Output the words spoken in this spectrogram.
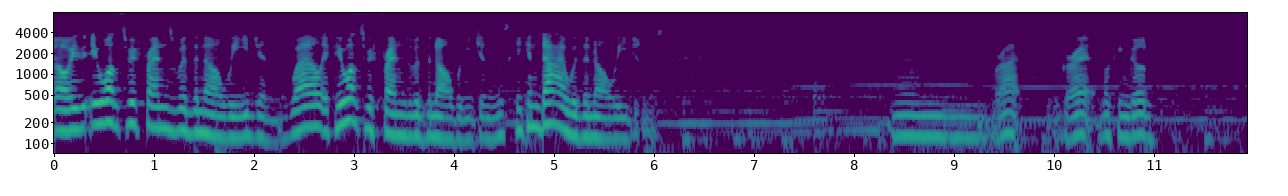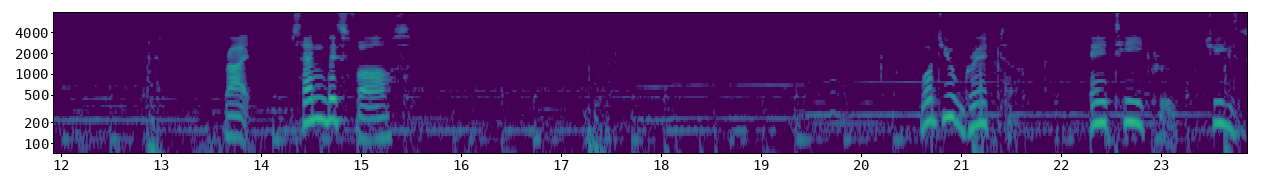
Oh, he wants to be friends with the Norwegians. Well, if he wants to be friends with the Norwegians, he can die with the Norwegians. Um, right, great, looking good. Right, send this force. What do you upgrade to? AT crew. Jesus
